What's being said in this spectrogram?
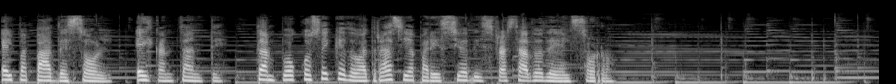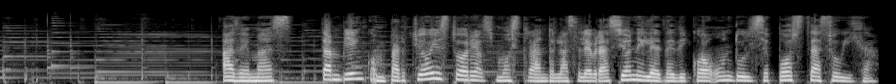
El papá de Sol, el cantante, tampoco se quedó atrás y apareció disfrazado de El Zorro. Además, también compartió historias mostrando la celebración y le dedicó un dulce post a su hija.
